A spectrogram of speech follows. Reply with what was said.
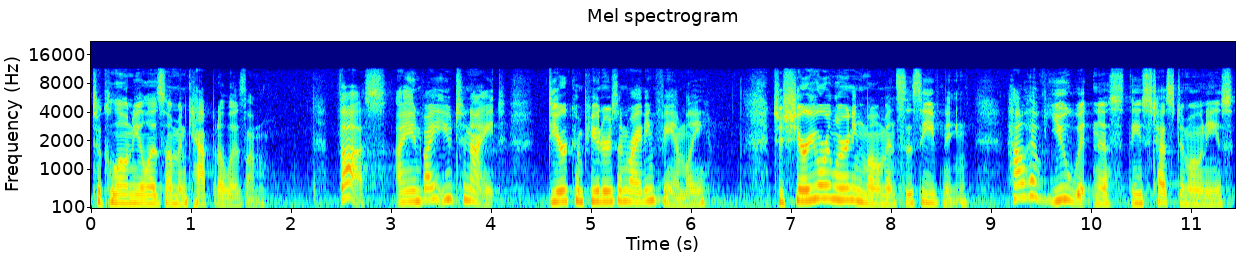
to colonialism and capitalism. Thus, I invite you tonight, dear computers and writing family, to share your learning moments this evening. How have you witnessed these testimonies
